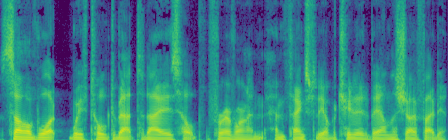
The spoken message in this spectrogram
some of what we've talked about today is helpful for everyone. And, and thanks for the opportunity to be on the show, Fabian.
